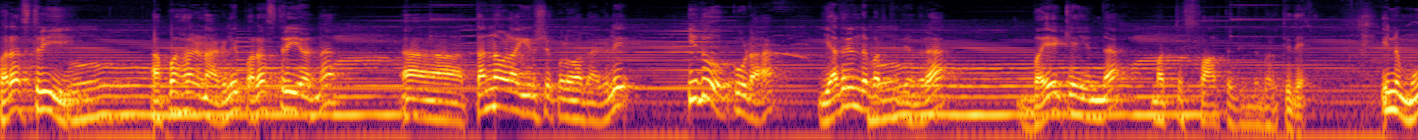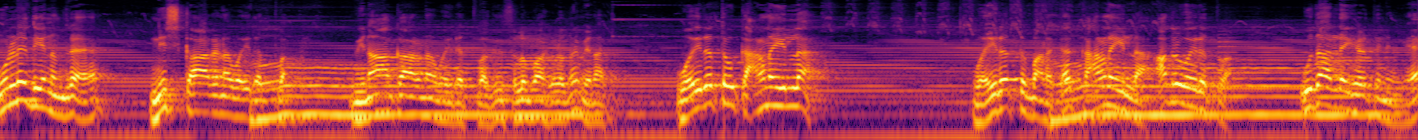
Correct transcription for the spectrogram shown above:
ಪರಸ್ತ್ರೀ ಅಪಹರಣ ಆಗಲಿ, ಪರಸ್ತ್ರೀಯನ್ನು ತನ್ನೊಳಗೆ ಇರಿಸಿಕೊಳ್ಳೋದಾಗಲಿ ಇದು ಕೂಡ ಎದರಿಂದ ಬರ್ತಿದೆ ಅಂದರೆ ಬಯಕೆಯಿಂದ ಮತ್ತು ಸ್ವಾರ್ಥದಿಂದ ಬರ್ತಿದೆ. ಇನ್ನು ಮೂರನೇದು ಏನಂದರೆ ನಿಷ್ಕಾರಣ ವೈರತ್ವ. ವಿನಾಕಾರಣ ವೈರತ್ವ ಅದು ಸುಲಭ ಹೇಳೋದ್ರೆ ವಿನಾ ವೈರತ್ವ ಕಾರಣ ಇಲ್ಲ. ವೈರತ್ವ ಮಾಡೋಕ್ಕೆ ಕಾರಣ ಇಲ್ಲ. ಆದರೂ ವೈರತ್ವ. ಉದಾಹರಣೆಗೆ ಹೇಳ್ತೀನಿ ನಿಮಗೆ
